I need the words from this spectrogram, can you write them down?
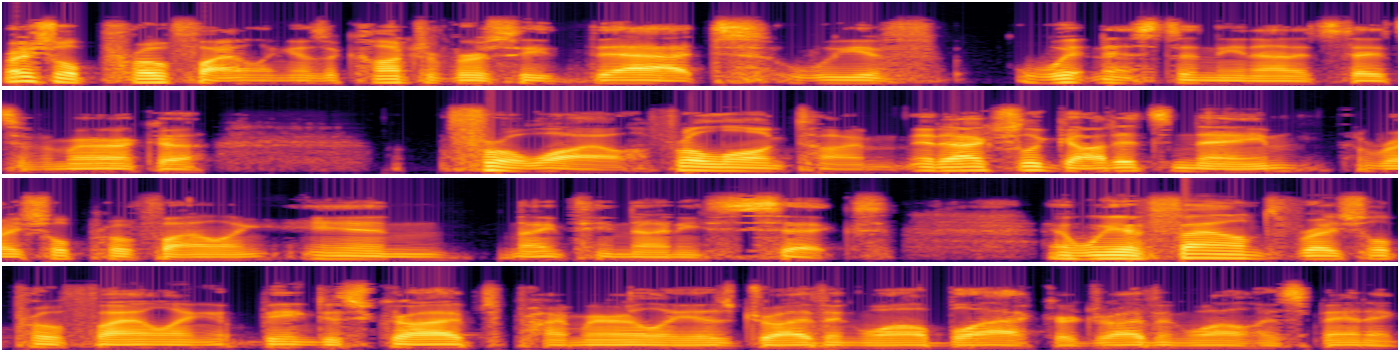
Racial profiling is a controversy that we've witnessed in the United States of America for a while, for a long time. It actually got its name, racial profiling, in 1996. And we have found racial profiling being described primarily as driving while black or driving while Hispanic.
